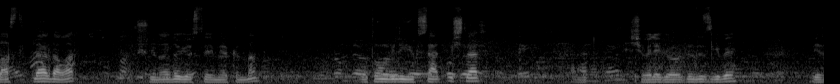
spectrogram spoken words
lastikler de var. Şunları da göstereyim yakından. Otomobili yükseltmişler. Şöyle gördüğünüz gibi bir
